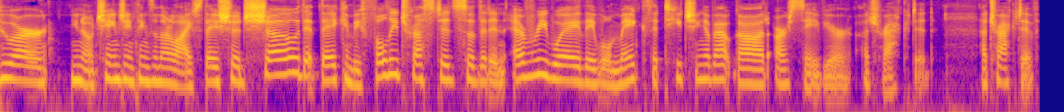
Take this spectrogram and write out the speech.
who are, you know, changing things in their lives, they should show that they can be fully trusted so that in every way they will make the teaching about God, our Savior, attracted, attractive.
